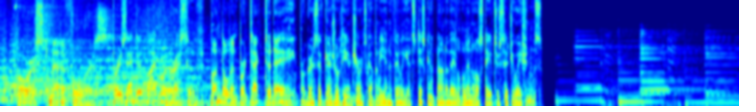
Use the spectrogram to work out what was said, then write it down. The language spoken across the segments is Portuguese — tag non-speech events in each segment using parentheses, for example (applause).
Forced Metaphors. Presented by Progressive. Bundle and protect today. Progressive Casualty Insurance Company and affiliates. Discount not available in all states or situations.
